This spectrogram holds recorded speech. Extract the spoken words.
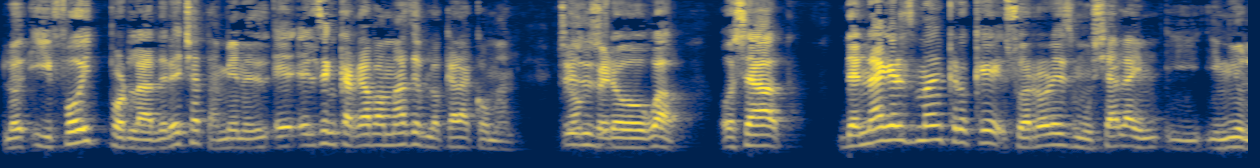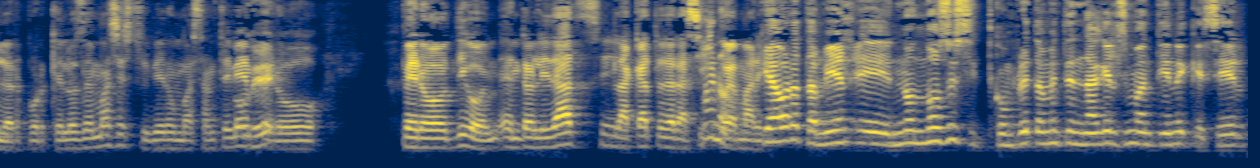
lo, y Foyt por la derecha también. Él, se encargaba más de bloquear a Coman. Sí, ¿no? sí, sí. Pero, wow. O sea, de Nagelsmann creo que su error es Musiala y, y, y Müller, porque los demás estuvieron bastante bien, pero, pero digo, en, en realidad Sí. la cátedra sí bueno, fue amarilla. que ahora también, eh, no, no sé si completamente Nagelsmann tiene que ser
